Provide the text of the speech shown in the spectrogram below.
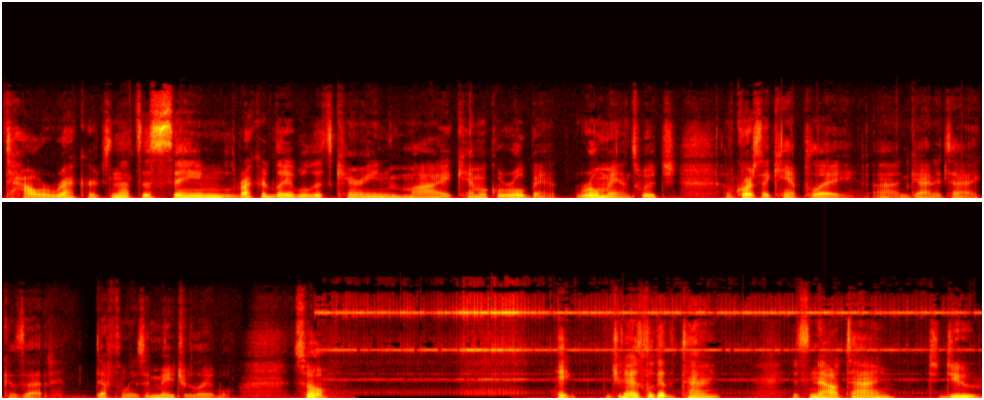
Tower Records. And that's the same record label that's carrying My Chemical Romance, which, of course, I can't play on Tie because that definitely is a major label. So, hey, would you guys look at the time? It's now time to do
